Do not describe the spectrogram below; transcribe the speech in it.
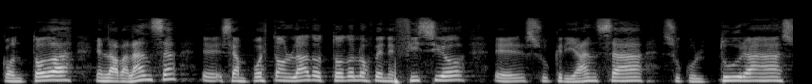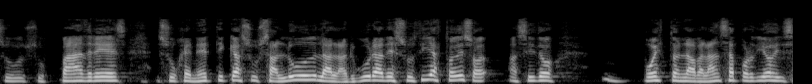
con todas en la balanza, eh, se han puesto a un lado todos los beneficios, eh, su crianza, su cultura, sus padres, su genética, su salud, la largura de sus días, todo eso ha sido puesto en la balanza por Dios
